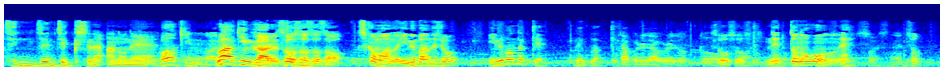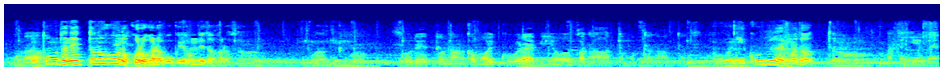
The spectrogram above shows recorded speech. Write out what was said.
全然チェックしてない。あのねワーキングがワーキングがある。そうそうそうそう。しかもあの犬版でしょ？犬版だっけ？猫だっけ？www. そうそうそう。ネットの方のね。そうですね。ちょっと、まあ。もともとネットの方の頃から僕読んでたからさ。ワーキングそれとなんかもう一個ぐらい見ようかなと思ったなあったんですねここ2個ぐらいまだあったな。なんか有名なや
